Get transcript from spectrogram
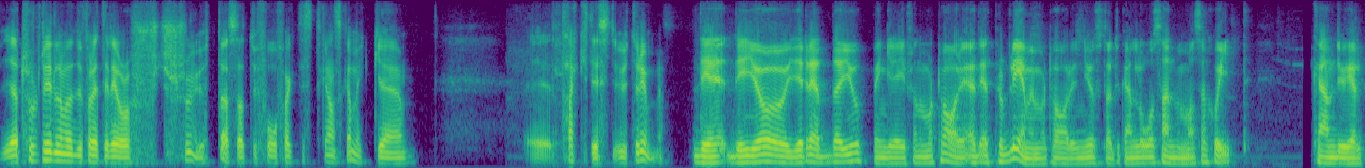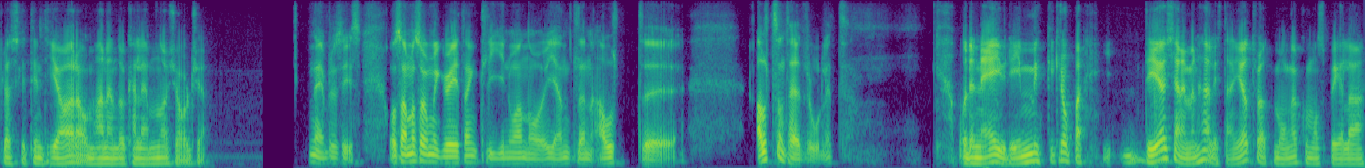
jag tror till och med att du får retirera och skjuta så att du får faktiskt ganska mycket eh, taktiskt utrymme. Det, det, gör, det räddar ju upp en grej från Mortarion. Ett problem med Mortarion just att du kan låsa honom med massa skit. Kan du helt plötsligt inte göra om han ändå kan lämna och chargea. Nej, precis. Och samma sak med Great and Clean One och egentligen allt, eh, allt sånt här är roligt. Och den är ju, det är mycket kroppar. Det jag känner med den här listan, jag tror att många kommer att spela,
